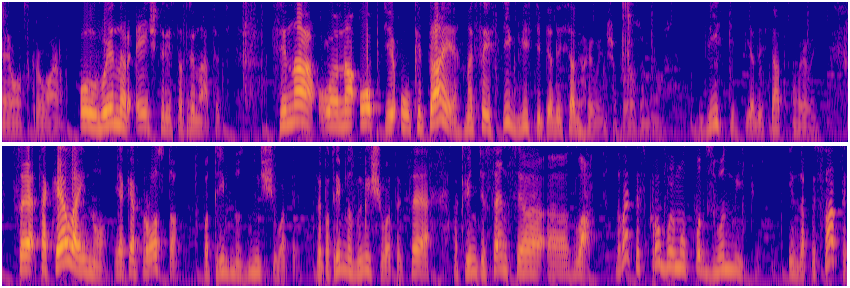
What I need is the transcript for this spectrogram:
я його вскриваю. Allwinner H313. Ціна на опті у Китаї на цей стік 250 гривень, щоб ви розуміли. 250 гривень. Це таке лайно, яке просто потрібно знищувати. Це потрібно знищувати. Це квінтісенція е, зла. Давайте спробуємо подзвонити. і записати,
